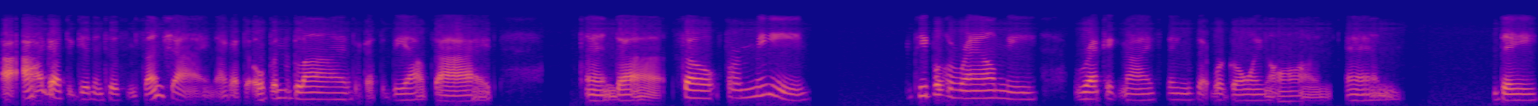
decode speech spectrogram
I, I got to get into some sunshine. I got to open the blinds. I got to be outside, and uh so for me, people around me recognized things that were going on, and they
